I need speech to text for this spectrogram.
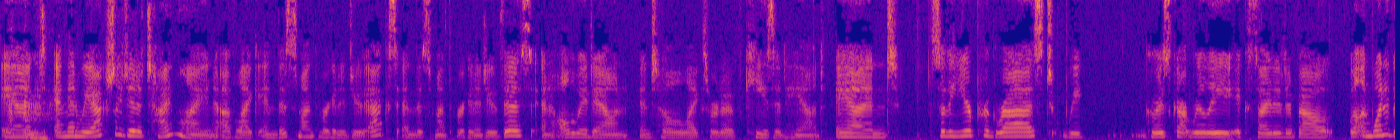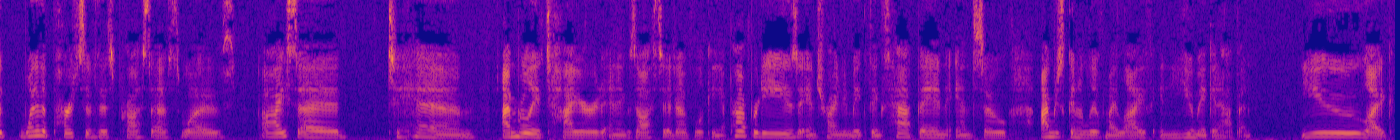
And and then we actually did a timeline of like, in this month we're going to do X, and this month we're going to do this, and all the way down until like sort of keys in hand. And so the year progressed. We Grizz got really excited about well, and one of the one of the parts of this process was I said to him, I'm really tired and exhausted of looking at properties and trying to make things happen, and so I'm just going to live my life and you make it happen. You like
